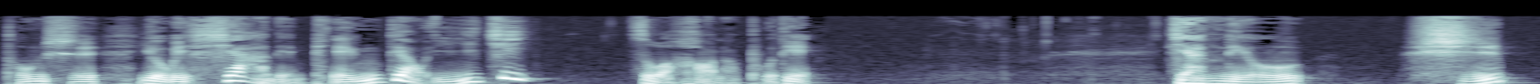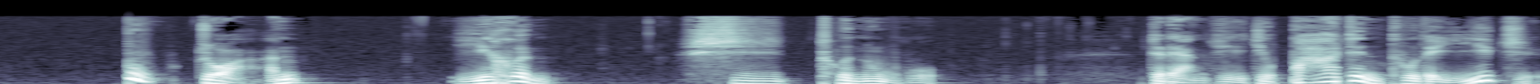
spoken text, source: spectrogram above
同时又为下面平调一记做好了铺垫。江流石不转，遗恨。师吞吴，这两句就八阵图的遗址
